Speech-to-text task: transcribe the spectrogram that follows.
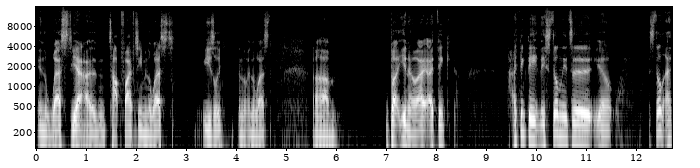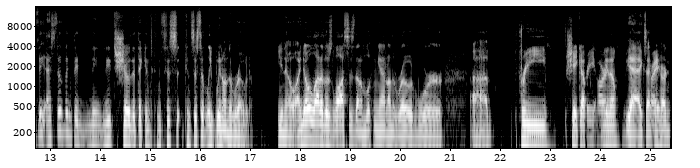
in the West, yeah, top five team in the West, easily in the in the West. Um, but you know, I, I think, I think they they still need to, you know, still I think I still think they need to show that they can consist- consistently win on the road. You know, I know a lot of those losses that I'm looking at on the road were uh, pre shakeup. You know, yeah, exactly. Right. Harden.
